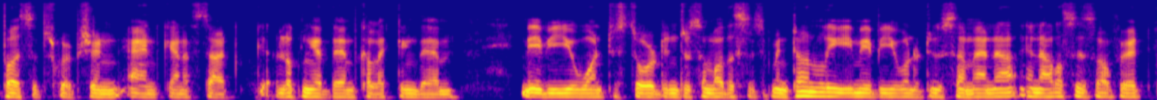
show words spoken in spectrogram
per subscription, and kind of start looking at them, collecting them, Maybe you want to store it into some other system internally. Maybe you want to do some ana- analysis of it.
